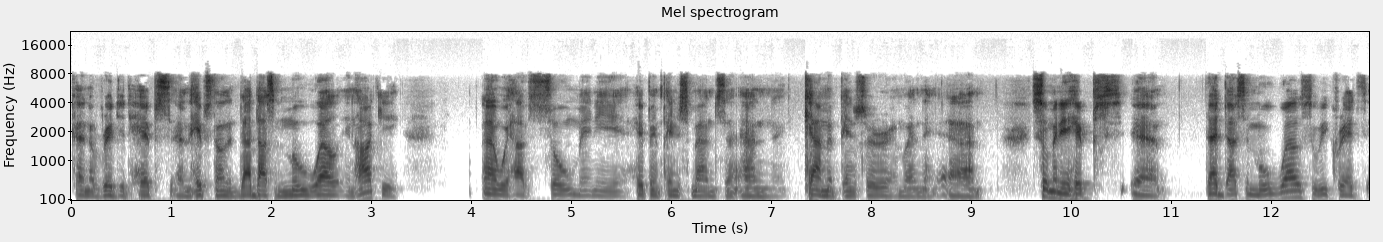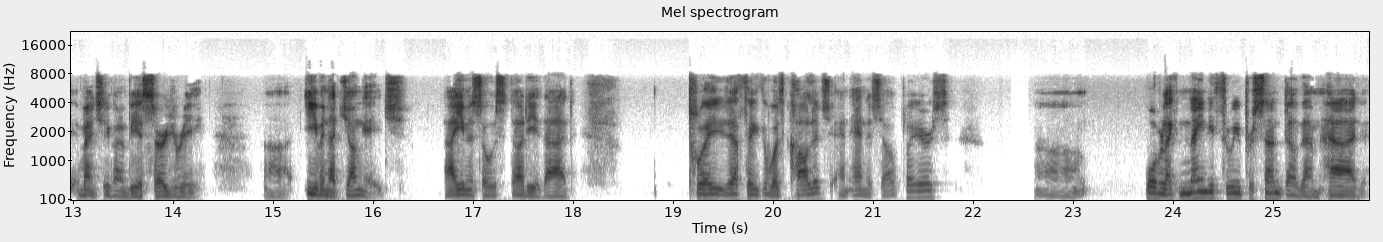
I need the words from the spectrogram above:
kind of rigid hips and hips that doesn't move well in hockey? And we have so many hip impingements and cam impinger and when uh, so many hips uh, that doesn't move well. So we create eventually going to be a surgery, uh, even at young age. I even saw a study that play, I think it was college and NHL players. Uh, over like 93% of them had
